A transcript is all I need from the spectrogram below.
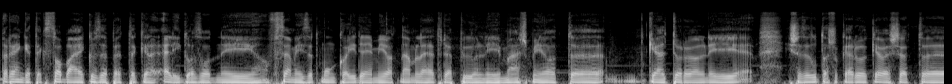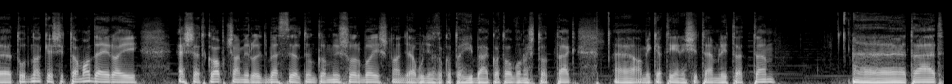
rengeteg szabály közepette kell eligazodni, a személyzet munkaideje miatt nem lehet repülni, más miatt kell törölni, és az utasok erről keveset tudnak, és itt a madeirai eset kapcsán, amiről itt beszéltünk a műsorban, is nagyjából ugyanazokat a hibákat avonosították, uh, amiket én is itt említettem. Tehát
